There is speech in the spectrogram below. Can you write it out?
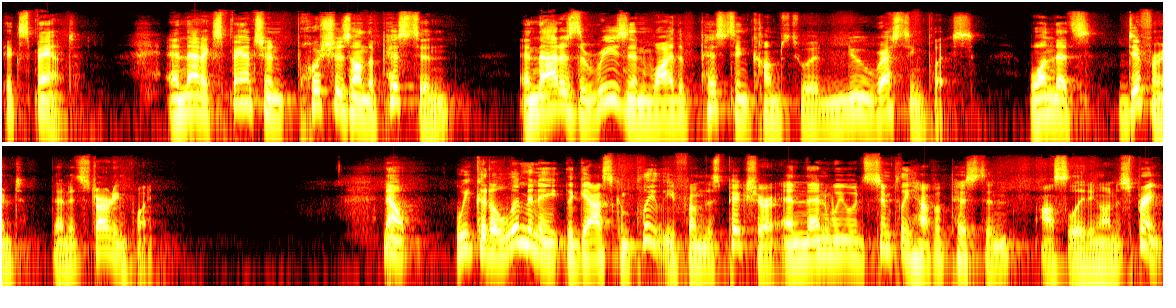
expand. And that expansion pushes on the piston, and that is the reason why the piston comes to a new resting place, one that's different than its starting point. Now, we could eliminate the gas completely from this picture, and then we would simply have a piston oscillating on a spring,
